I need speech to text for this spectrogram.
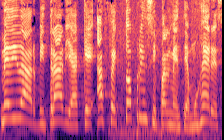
medida arbitraria que afectó principalmente a mujeres,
